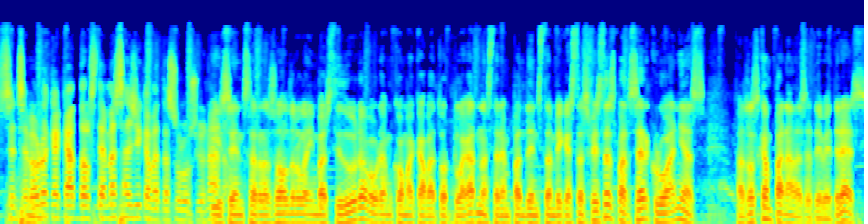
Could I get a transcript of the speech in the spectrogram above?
sense veure que cap dels temes s'hagi acabat de solucionar, I no? sense resoldre la investidura, veurem com acaba tot plegat. N'estarem pendents també aquestes festes. Per cert, Cruanyes, fas les campanades a TV3.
